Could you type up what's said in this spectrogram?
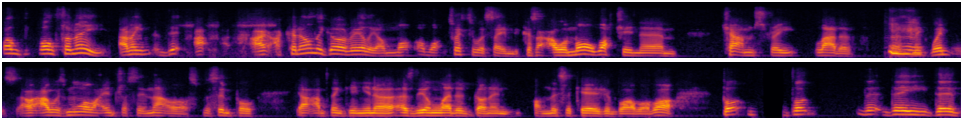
well, well. For me, I mean, I, I, I can only go really on what on what Twitter was saying because I, I was more watching um, Chatham Street Lad of mm-hmm. Nick Winters. I, I, was more like interested in that horse. The simple, yeah. I'm thinking, you know, as the unled had gone in on this occasion, blah blah blah. But but the the the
